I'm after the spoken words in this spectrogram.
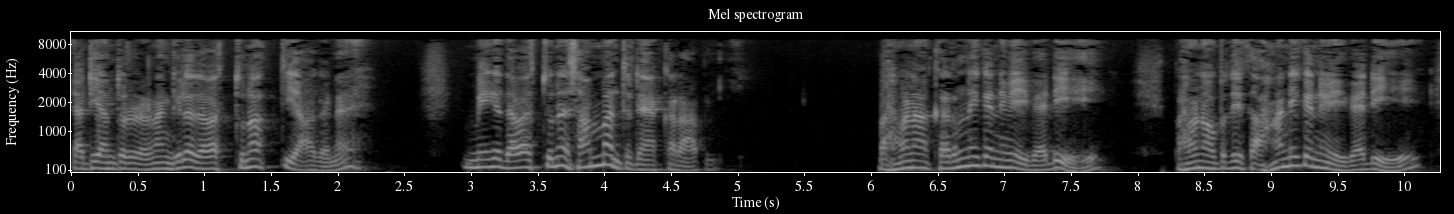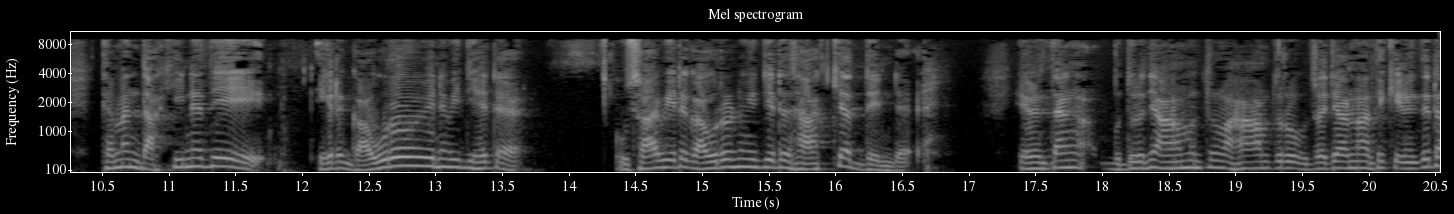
යටි අන්තර රණන් ගිහලා දවස් 3ක් තියාගෙන මේක දවස් 3 සම්මන්ත්‍රණයක් කරා අපි. භවනා කරන එක නෙවෙයි වැඩේ. භවනා උපදේශ අහන එක නෙවෙයි වැඩේ. Taman දකින්නදී ඒකට ගෞරව වෙන විදිහට උසාවියට ගෞරව වෙන විදිහට සාක්ෂියක් දෙන්න. ඒ වෙනතන් බුදුරජාණන් මහාමුදුර බුදුරජාණන් වහන්සේ කියන විදිහට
